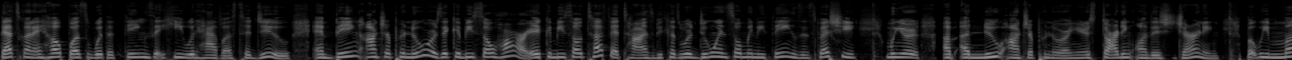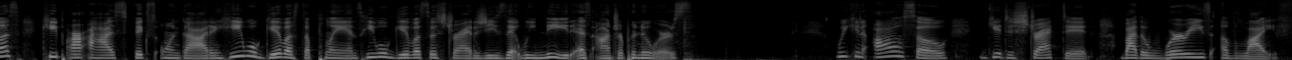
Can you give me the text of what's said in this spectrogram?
That's going to help us with the things that He would have us to do. And being entrepreneurs, it can be so hard. It can be so tough at times because we're doing so many things, especially when you're a, a new entrepreneur and you're starting on this journey. But we must keep our eyes fixed on God, and He will give us the plans, He will give us the strategies that we need as entrepreneurs we can also get distracted by the worries of life.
